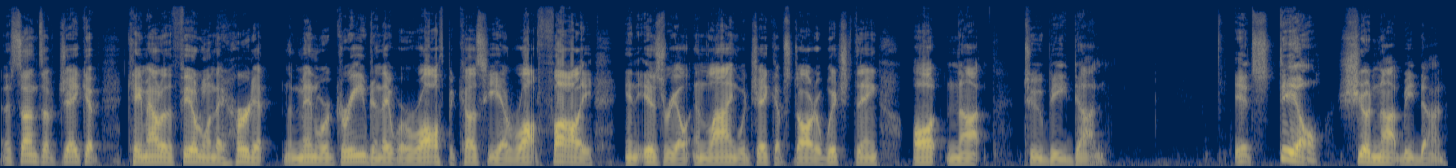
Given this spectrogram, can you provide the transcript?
And the sons of Jacob came out of the field when they heard it. And the men were grieved and they were wroth because he had wrought folly in Israel and lying with Jacob's daughter, which thing ought not to be done. It still should not be done.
